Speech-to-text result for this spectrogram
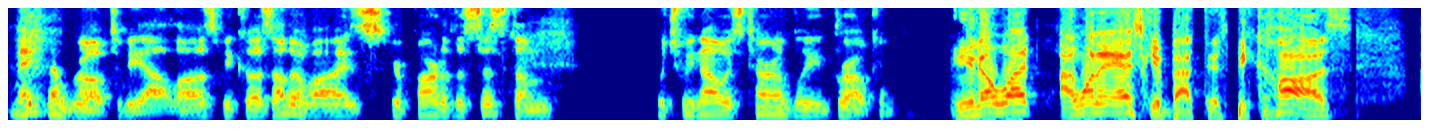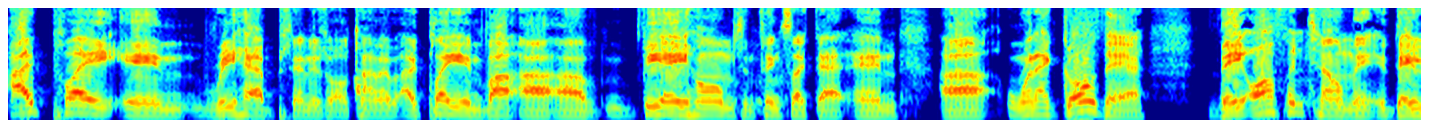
Make them grow up to be outlaws because otherwise you're part of the system, which we know is terribly broken. You know what? I want to ask you about this because I play in rehab centers all the time. I, I play in va- uh, uh, VA homes and things like that. And uh, when I go there, they often tell me they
